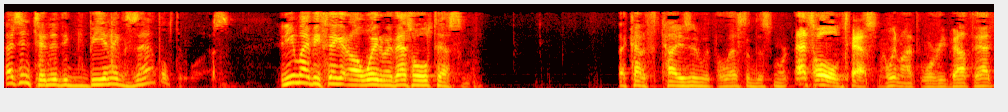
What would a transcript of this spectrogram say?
That's intended to be an example to us. And you might be thinking, oh, wait a minute, that's Old Testament. That kind of ties in with the lesson this morning. That's Old Testament. We don't have to worry about that.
